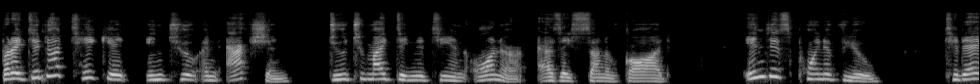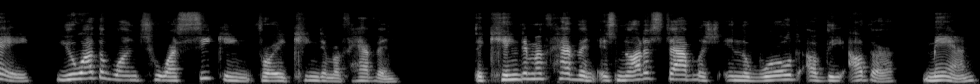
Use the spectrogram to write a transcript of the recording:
But I did not take it into an action due to my dignity and honor as a son of God. In this point of view, today you are the ones who are seeking for a kingdom of heaven. The kingdom of heaven is not established in the world of the other man,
